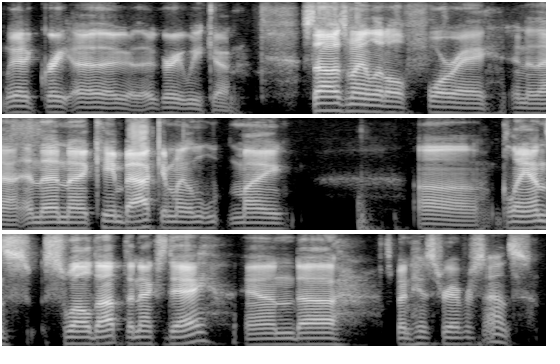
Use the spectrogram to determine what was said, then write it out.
We had a great, uh, a great weekend. So that was my little foray into that. And then I came back and my, my, uh, glands swelled up the next day and, uh, it's been history ever since.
